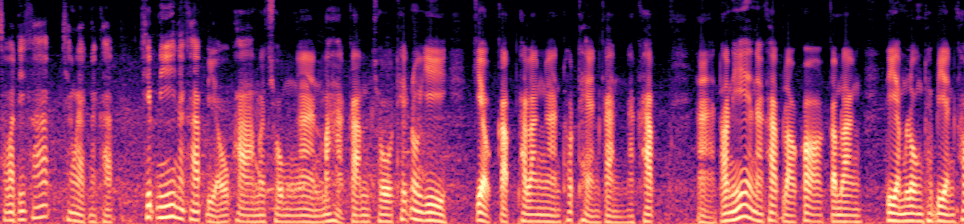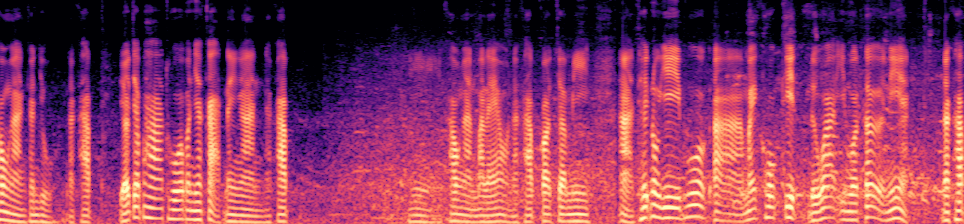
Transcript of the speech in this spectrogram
สวัสดีครับช่างแรกนะครับ คลิปนี้นะครับ เดี๋ยวพามาชมงานมหกรรมโชว์เทคโนโลยีเกี่ยวกับพลังงานทดแทนกันนะครับอ่าตอนนี้นะครับเราก็กำลังเตรียมลงทะเบียนเข้างานกันอยู่นะครับ เดี๋ยวจะพาทัวร์บรรยากาศในงานนะครับนี่เข้างานมาแล้วนะครับ ก็จะมีอ่าเทคโนโลยีพวกไมโครกิดหรือว่าอินเวอร์เตอร์เนี่ย นะครับ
